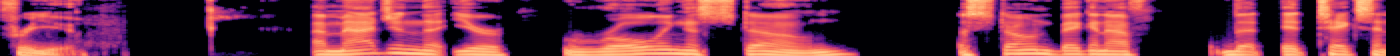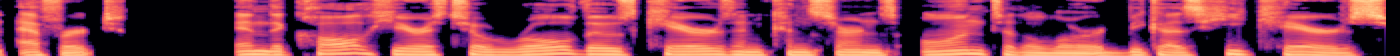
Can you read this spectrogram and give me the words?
for you. Imagine that you're rolling a stone, a stone big enough that it takes an effort. And the call here is to roll those cares and concerns onto the Lord because He cares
